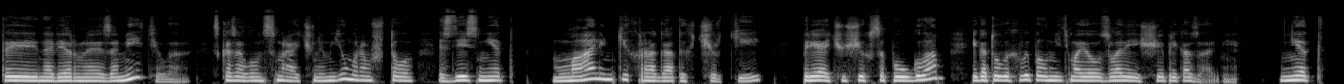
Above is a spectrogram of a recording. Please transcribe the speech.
«Ты, наверное, заметила, — сказал он с мрачным юмором, — что здесь нет маленьких рогатых чертей, прячущихся по углам и готовых выполнить мое зловещее приказание. Нет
